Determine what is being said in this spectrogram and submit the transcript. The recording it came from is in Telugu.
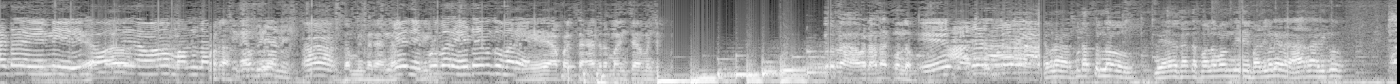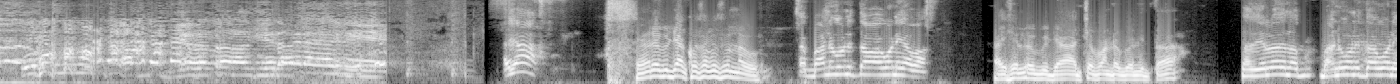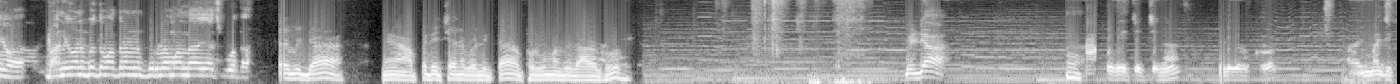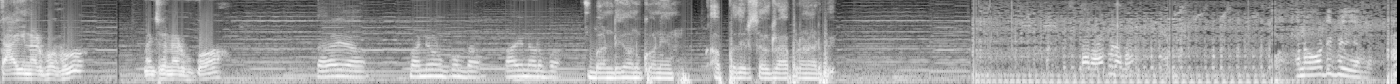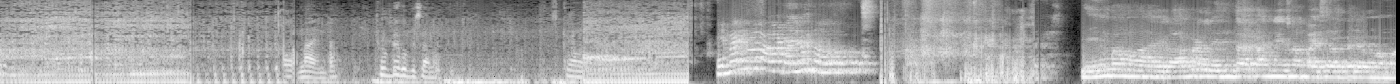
ఆట ఎన్ని చికెన్ బిర్యానీ? ఎప్పుడు మరి? ఏ టైం కు మరి? ఏ అప్పుడు సాయంత్రం మంచిగా మంచిగా రా, నాటకుందాం ఏ మాట్లాడుతున్నా? ఎవరు అనుకుంటున్నావు మేము గంట పొలం ఉంది. బడి కూడా అయ్యా! ఎవరే బిడ్డ? కుస కుసున్నావు నాకు బండి కొనిస్తావా? కొనియవా? పైసలు బిడ్డ. అచ్చ పంట కొనిస్తా. నాకు తెలియదు నాకు బండి కొనిస్తావా కొనియవా బండి కొనిపోతే మాత్రం నేను పురుగుల మంద చచ్చిపోతా బిడ్డ నేను అప్పు తెచ్చాను కొనిస్తా పురుగు మందు తాగకు. బిడ్డ అప్పు తెచ్చి వచ్చిన ఇల్లు కొనుక్కో. అది మంచి తాగి నడపకు మంచిగా నడుపుకో. సరే బండి కొనుక్కుంటా తాగి నడప. బండి కొనుక్కొని అప్పు తీర్చాలి ర్యాపిడో నడిపి. అన్న ఓటీపీ అన్నా ఎంత ఫిఫ్టీ రూపీస్ అన్న. ఏమమ్మా ఎంత పని చేసినా పైసలు వద్దలేవు మామ.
